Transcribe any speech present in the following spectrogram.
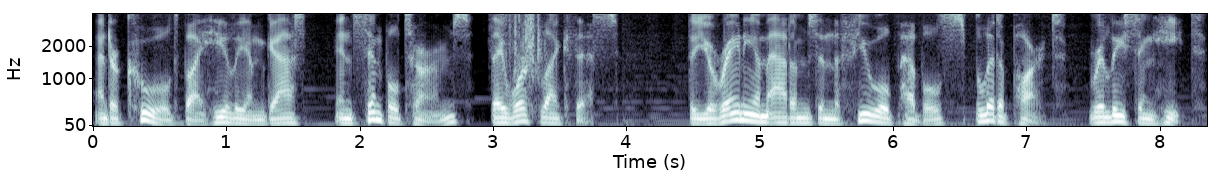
and are cooled by helium gas. In simple terms, they work like this. The uranium atoms in the fuel pebbles split apart, releasing heat.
